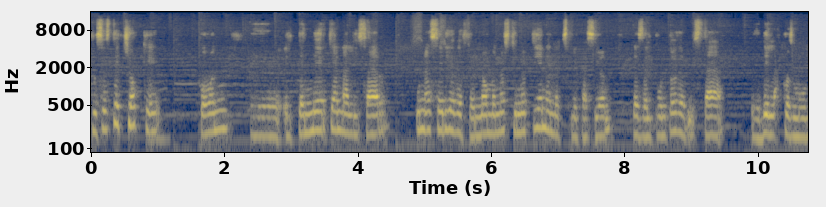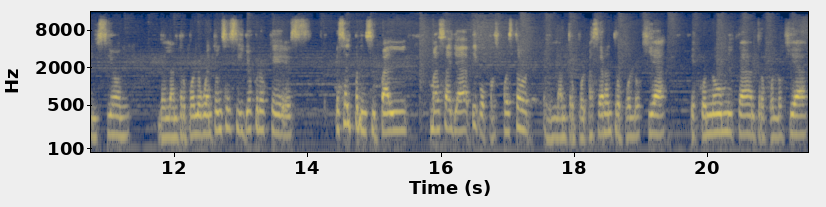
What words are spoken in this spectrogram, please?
pues este choque con eh, el tener que analizar una serie de fenómenos que no tienen explicación desde el punto de vista eh, de la cosmovisión del antropólogo. Entonces sí, yo creo que es, es el principal, más allá, digo, por supuesto, el hacer antropología económica, antropología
